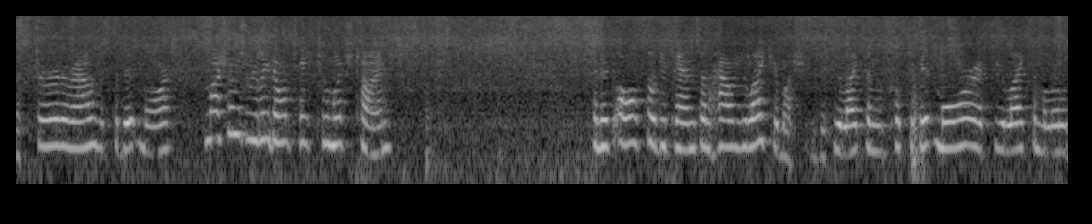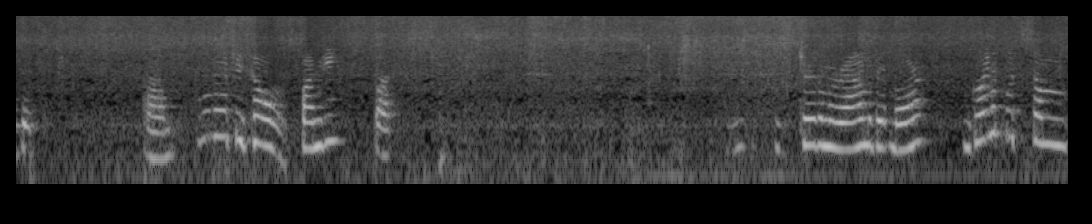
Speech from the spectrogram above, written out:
Going to stir it around just a bit more. Mushrooms really don't take too much time. And it also depends on how you like your mushrooms. If you like them cooked a bit more, if you like them a little bit, um, I don't know what you call them, spongy, but stir them around a bit more. I'm going to put some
